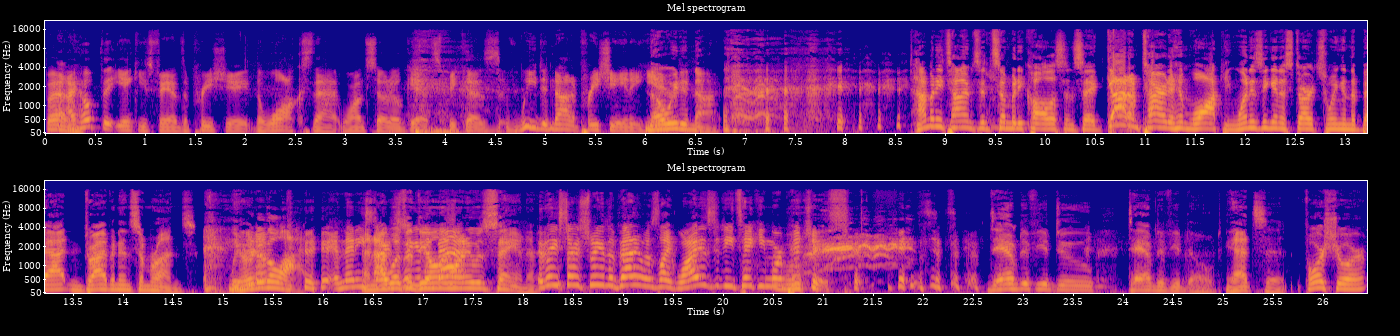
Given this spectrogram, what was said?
But don't I, hope that Yankees fans appreciate the walks that Juan Soto gets because we did not appreciate it here. No, we did not. How many times did somebody call us and say, "God, I'm tired of him walking. When is he going to start swinging the bat and driving in some runs?" We heard Yeah. it a lot, and then he and started I wasn't swinging the only bat. one who was saying it. And then he started swinging the bat. and It was like, why isn't he taking more pitches? damned if you do, damned if you don't. That's it. For sure.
